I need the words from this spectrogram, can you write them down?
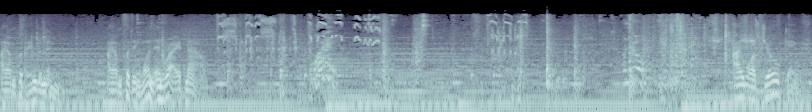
I am putting them in. I am putting one in right now. What? Oh no! I was joking.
